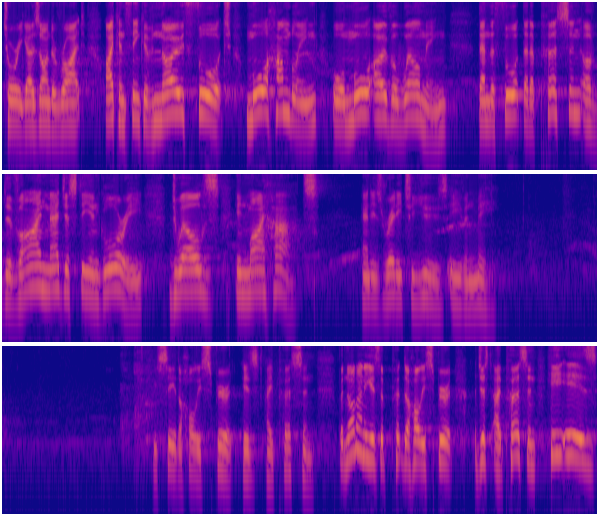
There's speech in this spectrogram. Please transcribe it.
Torrey goes on to write I can think of no thought more humbling or more overwhelming than the thought that a person of divine majesty and glory dwells in my heart and is ready to use even me. we see the Holy Spirit is a person. But not only is the, the Holy Spirit just a person, he is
